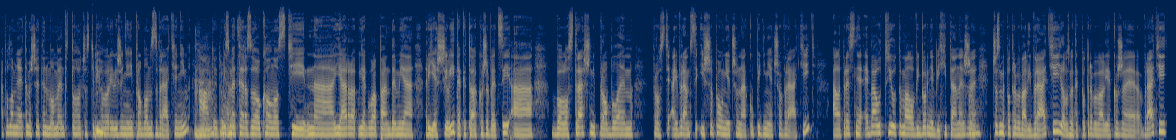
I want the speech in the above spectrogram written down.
A podľa mňa je tam ešte ten moment toho, čo ste vyhovorili, že není problém s vrátením. Mm-hmm. A to je My sme teraz do okolností na jar, jak bola pandémia, riešili takéto akože veci a bolo strašný problém proste aj v rámci e-shopov niečo nakúpiť, niečo vrátiť. Ale presne About You to malo výborne vychytané, že mm. čo sme potrebovali vrátiť, lebo sme tak potrebovali akože vrátiť,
